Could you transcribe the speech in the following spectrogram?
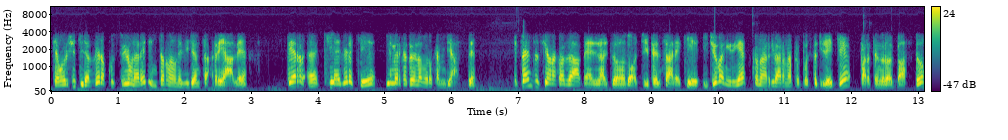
siamo riusciti davvero a costruire una rete intorno a un'esigenza reale per chiedere che il mercato del lavoro cambiasse. Penso sia una cosa bella al giorno d'oggi pensare che i giovani riescono ad arrivare a una proposta di legge partendo dal basso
